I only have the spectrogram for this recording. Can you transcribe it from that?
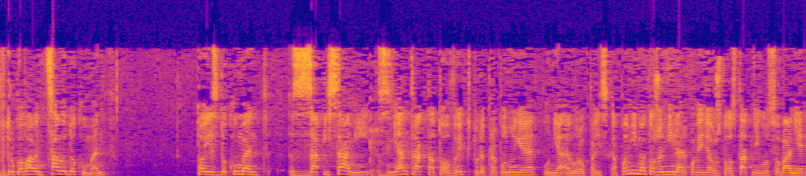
Wydrukowałem cały dokument. To jest dokument z zapisami zmian traktatowych, które proponuje Unia Europejska. Pomimo to, że Miller powiedział, że to ostatnie głosowanie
